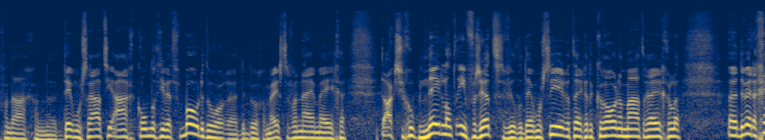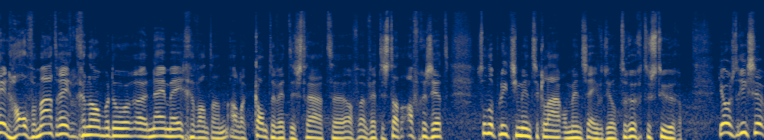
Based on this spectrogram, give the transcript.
Vandaag een eh, demonstratie aangekondigd. Die werd verboden door eh, de burgemeester van Nijmegen. De actiegroep Nederland in Verzet wilde demonstreren tegen de coronamaatregelen. Uh, er werden geen halve maatregelen genomen door Nijmegen, want aan alle kanten werd de, straat, of werd de stad afgezet. Stonden politiemensen klaar om mensen eventueel terug te sturen. Joost Driessen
